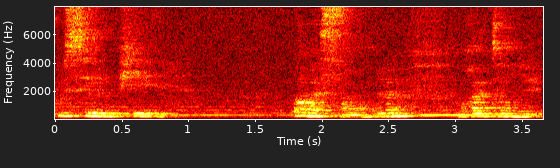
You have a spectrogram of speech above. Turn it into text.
poussez le pied la sangle, bras tendus,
